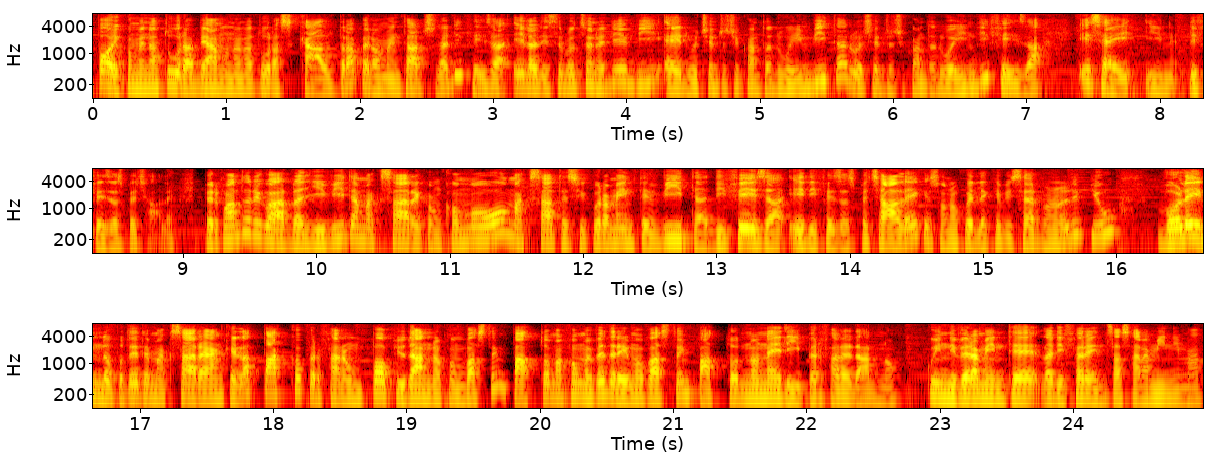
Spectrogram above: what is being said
Poi come natura abbiamo una natura scaltra per aumentarci la difesa e la distribuzione di EV è 252 in vita, 252 in difesa e 6 in difesa speciale. Per quanto riguarda gli EV da maxare con combo O, maxate sicuramente vita, difesa e difesa speciale, che sono quelle che vi servono di più. Volendo potete maxare anche l'attacco per fare un po' più danno con vasto impatto, ma come vedremo vasto impatto non è lì per fare danno. Quindi veramente la differenza sarà minima.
